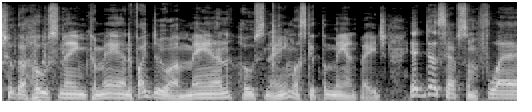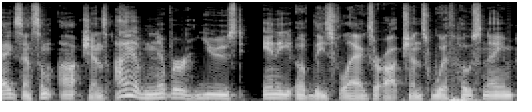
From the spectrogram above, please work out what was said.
to the hostname command. If I do a man hostname, let's get the man page. It does have some flags and some options. I have never used any of these flags or options with hostname.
